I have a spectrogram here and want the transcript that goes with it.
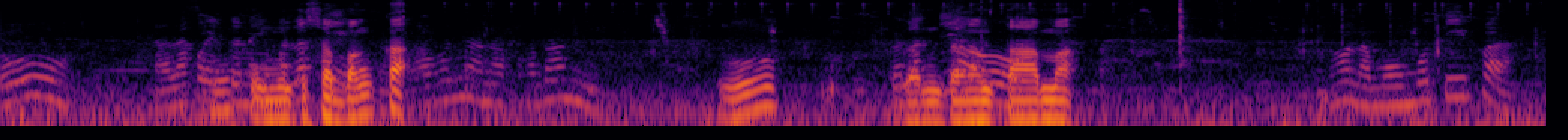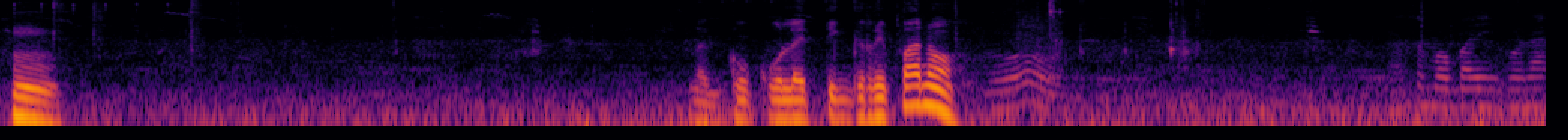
Oo. Oh, ito na yung pumunta sa bangka. Oo. Ganda ng tama. Oh, namumuti pa. Hmm. Nagkukulay tigre pa, no? Oo. Nasa babayin ko na.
